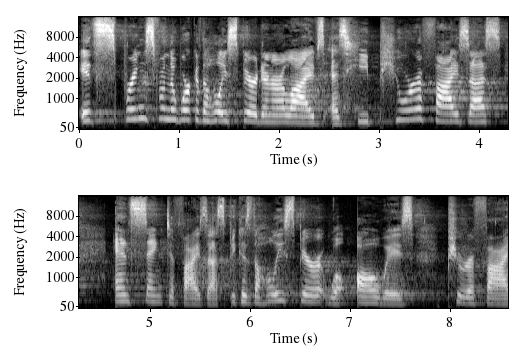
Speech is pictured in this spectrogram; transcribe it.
It springs from the work of the Holy Spirit in our lives as He purifies us and sanctifies us because the Holy Spirit will always purify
